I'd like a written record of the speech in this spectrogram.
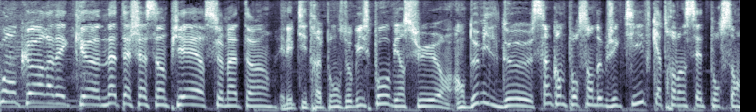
Ou encore avec euh, Natacha Saint-Pierre ce matin. Et les petites réponses d'Obispo, bien sûr. En 2002, 50% d'objectifs, 87%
